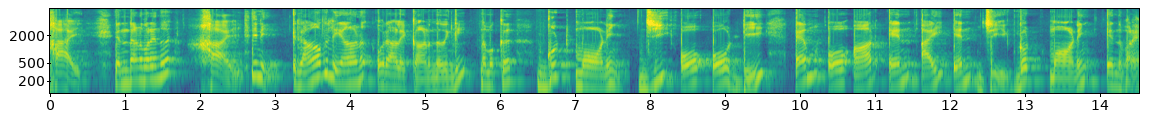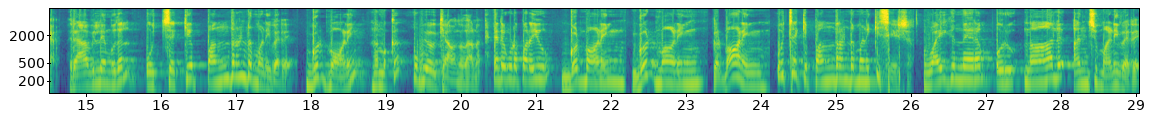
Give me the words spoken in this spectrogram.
ഹായ് എന്താണ് പറയുന്നത്? ഹായ് ഇനി രാവിലെയാണ് ഒരാളെ കാണുന്നതെങ്കിൽ നമുക്ക് good morning G O O D M O R N I N G good morning എന്ന് പറയാം. രാവിലെ മുതൽ ഉച്ചയ്ക്ക് പന്ത്രണ്ട് മണി വരെ ഗുഡ് മോർണിംഗ് നമുക്ക് ഉപയോഗിക്കാവുന്നതാണ്. എന്റെ കൂടെ പറയൂ good morning good morning good morning ഉച്ചയ്ക്ക് പന്ത്രണ്ട് മണിക്ക് ശേഷം വൈകുന്നേരം ഒരു നാല് അഞ്ച് മണി വരെ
